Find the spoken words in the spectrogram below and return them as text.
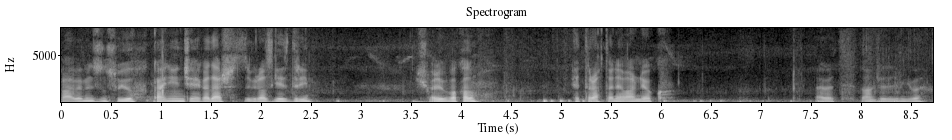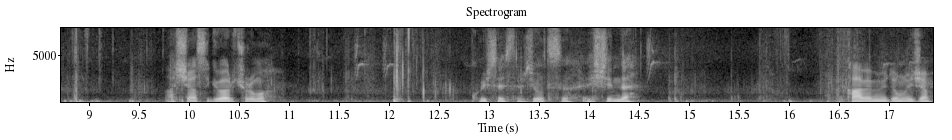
Kahvemizin suyu kaynayıncaya kadar sizi biraz gezdireyim. Şöyle bir bakalım. Etrafta ne var ne yok. Evet daha önce dediğim gibi aşağısı güver uçurumu. Kuş sesleri cıvıltısı eşliğinde kahvemi yudumlayacağım.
